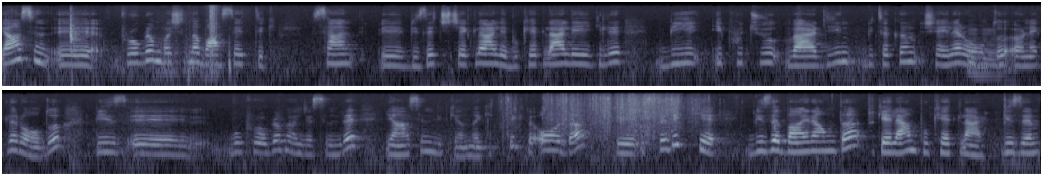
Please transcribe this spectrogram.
Yasin e, program başında bahsettik. Sen bize çiçeklerle, buketlerle ilgili bir ipucu verdiğin bir takım şeyler oldu, örnekler oldu. Biz e, bu program öncesinde Yasin dükkanına gittik ve orada e, istedik ki bize bayramda gelen buketler, bizim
